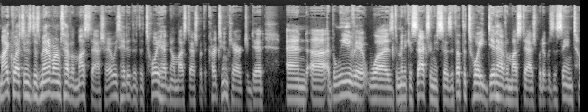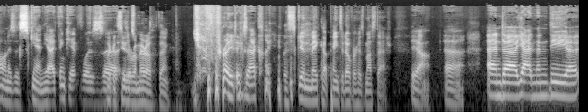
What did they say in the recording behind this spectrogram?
My question is Does Man of Arms have a mustache? I always hated that the toy had no mustache, but the cartoon character did. And uh, I believe it was Dominicus Saxon who says, I thought the toy did have a mustache, but it was the same tone as his skin. Yeah, I think it was. It's like uh, a Cesar was- Romero thing. right, exactly. The skin makeup painted over his mustache. Yeah. Uh, and uh, yeah, and then the uh,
